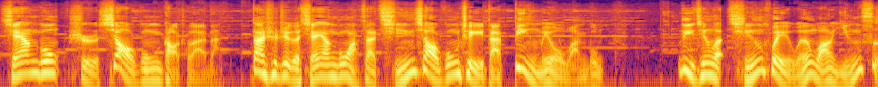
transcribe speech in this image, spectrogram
咸阳宫是孝公搞出来的。但是这个咸阳宫啊，在秦孝公这一代并没有完工，历经了秦惠文王嬴驷，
